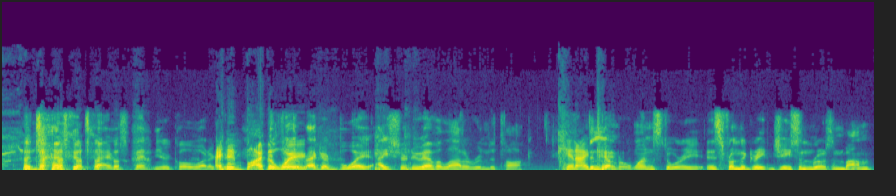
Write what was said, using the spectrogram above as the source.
the, time, the time spent near Coldwater Creek. And by the for way- the record, boy, I sure do have a lot of room to talk. Can I The number one story is from the great Jason Rosenbaum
